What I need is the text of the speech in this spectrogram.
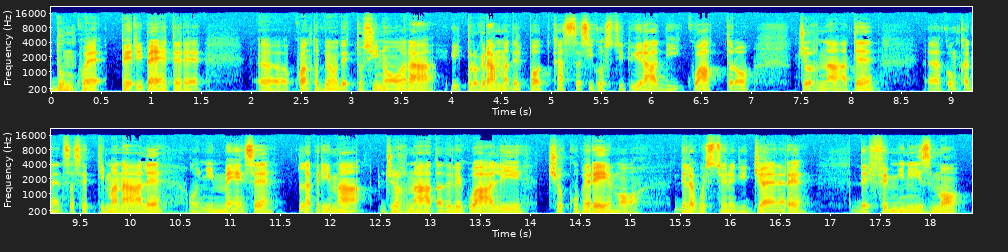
Dunque, per ripetere eh, quanto abbiamo detto sinora, il programma del podcast si costituirà di quattro giornate eh, con cadenza settimanale ogni mese la prima giornata delle quali ci occuperemo della questione di genere, del femminismo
